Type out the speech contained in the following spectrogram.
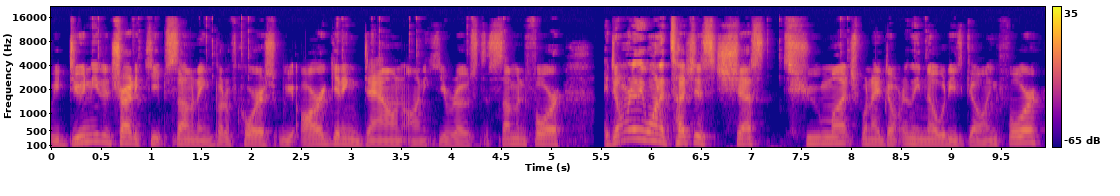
We do need to try to keep summoning, but of course, we are getting down on heroes to summon for. I don't really want to touch his chest too much when I don't really know what he's going for,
